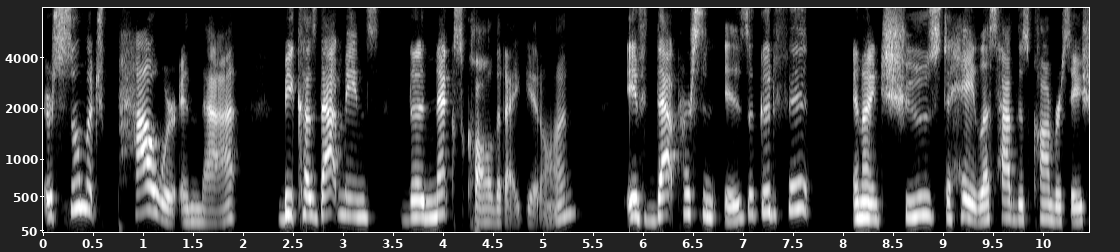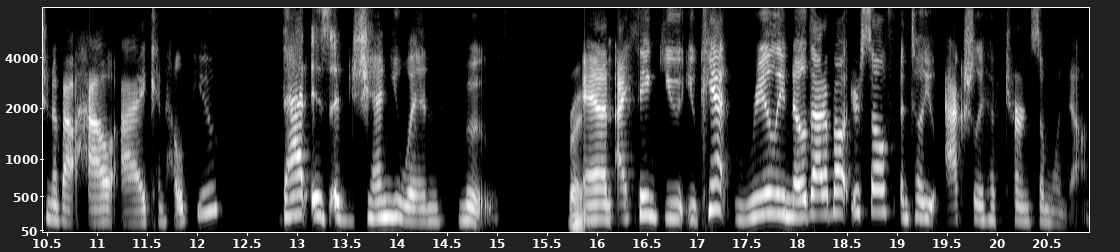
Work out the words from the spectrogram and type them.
there's so much power in that because that means the next call that I get on, if that person is a good fit, and I choose to, hey, let's have this conversation about how I can help you, that is a genuine move. Right. And I think you you can't really know that about yourself until you actually have turned someone down.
